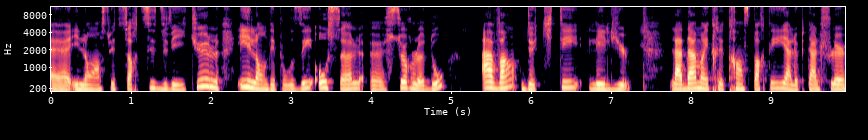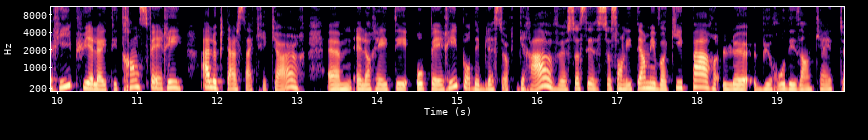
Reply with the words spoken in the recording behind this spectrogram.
Euh, ils l'ont ensuite sortie du véhicule et l'ont déposée au sol sur le dos avant de quitter les lieux. La dame a été transportée à l'hôpital Fleury, puis elle a été transférée à l'hôpital Sacré-Cœur. Euh, elle aurait été opérée pour des blessures graves. Ça, ce sont les termes évoqués par le Bureau des enquêtes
